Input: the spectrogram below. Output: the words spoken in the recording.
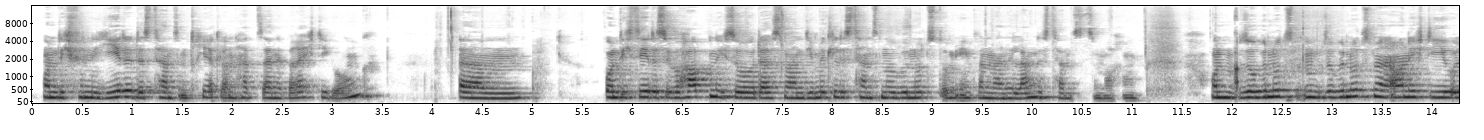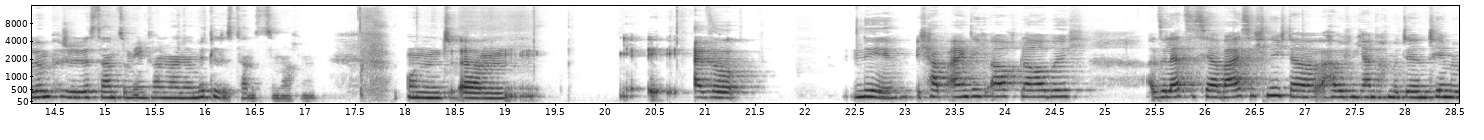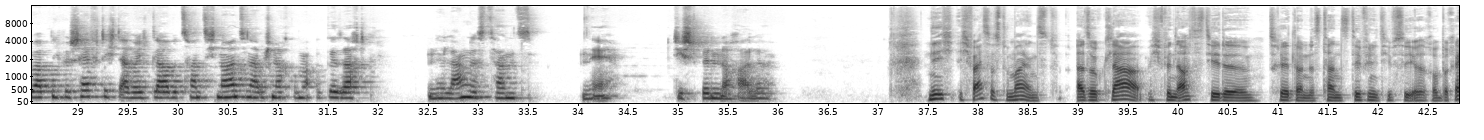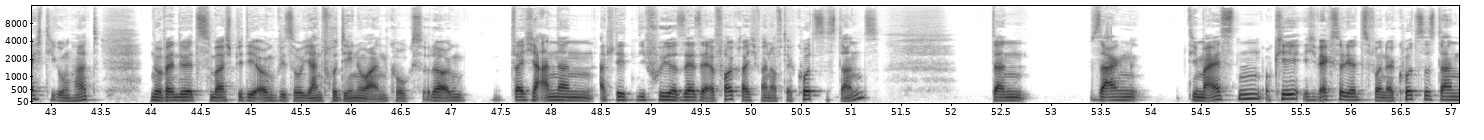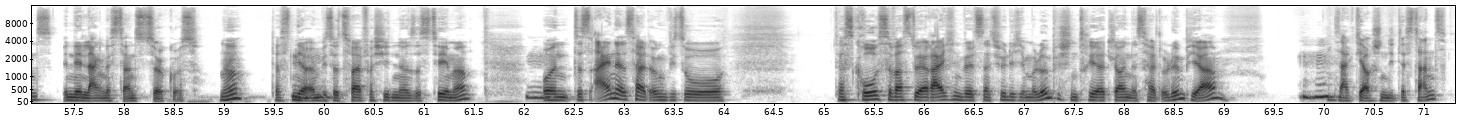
Und ich finde, jede Distanz im Triathlon hat seine Berechtigung. Ähm, und ich sehe das überhaupt nicht so, dass man die Mitteldistanz nur benutzt, um irgendwann mal eine Langdistanz zu machen. Und so benutzt, so benutzt man auch nicht die olympische Distanz, um irgendwann mal eine Mitteldistanz zu machen. Und ähm, also nee, ich habe eigentlich auch, glaube ich, also letztes Jahr weiß ich nicht, da habe ich mich einfach mit den Themen überhaupt nicht beschäftigt, aber ich glaube 2019 habe ich noch gesagt, eine Langdistanz, nee, die spinnen doch alle. Nee, ich, ich weiß, was du meinst. Also klar, ich finde auch, dass jede Triathlon-Distanz definitiv so ihre Berechtigung hat. Nur wenn du jetzt zum Beispiel dir irgendwie so Jan Frodeno anguckst oder irgendwelche anderen Athleten, die früher sehr, sehr erfolgreich waren auf der Kurzdistanz, dann sagen die meisten, okay, ich wechsle jetzt von der Kurzdistanz in den Langdistanz-Zirkus. Ne? Das sind mhm. ja irgendwie so zwei verschiedene Systeme. Mhm. Und das eine ist halt irgendwie so, das Große, was du erreichen willst, natürlich im olympischen Triathlon, ist halt Olympia. Mhm. Sagt ja auch schon die Distanz.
